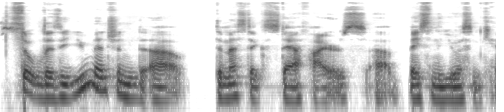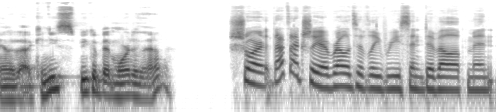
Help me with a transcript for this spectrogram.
So, Lizzie, you mentioned uh, domestic staff hires uh, based in the US and Canada. Can you speak a bit more to that? Sure. That's actually a relatively recent development.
